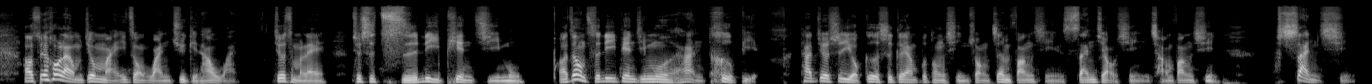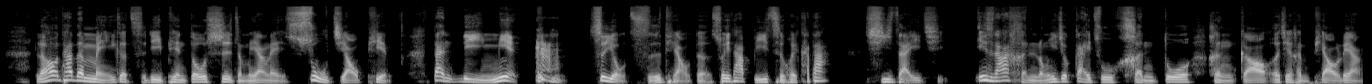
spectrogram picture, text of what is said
好，所以后来我们就买一种玩具给他玩，就什么嘞？就是磁力片积木啊。这种磁力片积木它很特别，它就是有各式各样不同形状，正方形、三角形、长方形、扇形。然后它的每一个磁力片都是怎么样嘞？塑胶片，但里面 是有磁条的，所以它彼此会咔嗒吸在一起。因此，它很容易就盖出很多很高而且很漂亮、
